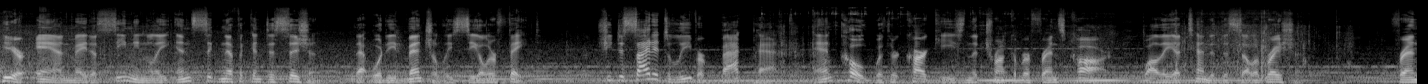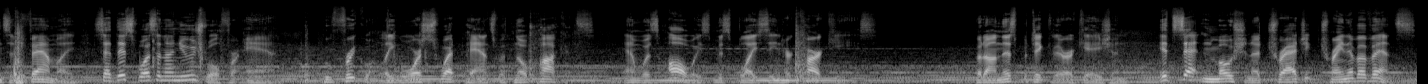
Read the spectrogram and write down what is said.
Here, Anne made a seemingly insignificant decision that would eventually seal her fate. She decided to leave her backpack and coat with her car keys in the trunk of her friend's car while they attended the celebration. Friends and family said this wasn't unusual for Anne, who frequently wore sweatpants with no pockets and was always misplacing her car keys. But on this particular occasion, it set in motion a tragic train of events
